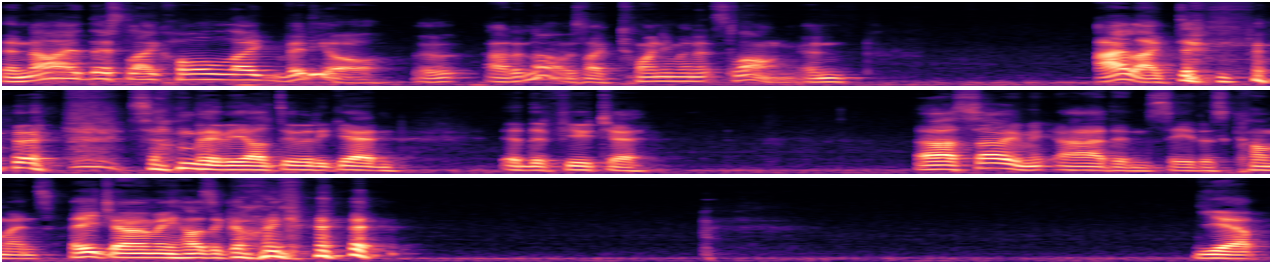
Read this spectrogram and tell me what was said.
And now I had this like whole like video. Uh, I don't know, it was like 20 minutes long, and I liked it. so maybe I'll do it again in the future. Uh, sorry, I didn't see this comment. Hey, Jeremy, how's it going? yep.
